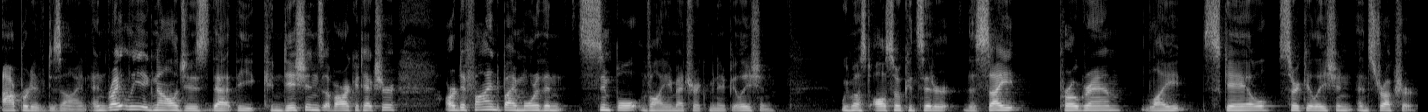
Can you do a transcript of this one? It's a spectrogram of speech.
operative design and rightly acknowledges that the conditions of architecture are defined by more than simple volumetric manipulation. We must also consider the site, program, light, scale, circulation, and structure.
